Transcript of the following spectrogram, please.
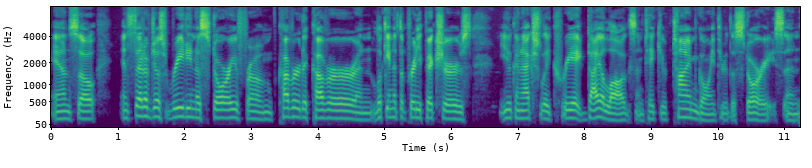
And so instead of just reading a story from cover to cover and looking at the pretty pictures, you can actually create dialogues and take your time going through the stories and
